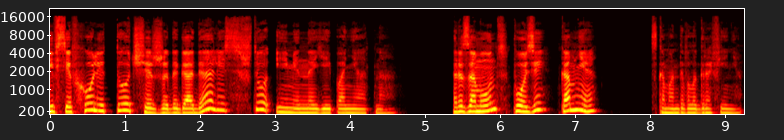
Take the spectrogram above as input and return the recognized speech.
и все в холле тотчас же догадались, что именно ей понятно. «Розамунд, Пози, ко мне!» — скомандовала графиня.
